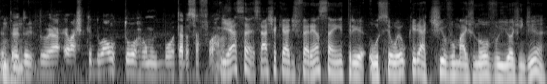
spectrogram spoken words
uhum. do, do, eu acho que do autor, vamos botar dessa forma. E essa, você acha que é a diferença entre o seu eu criativo mais novo e hoje em dia?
